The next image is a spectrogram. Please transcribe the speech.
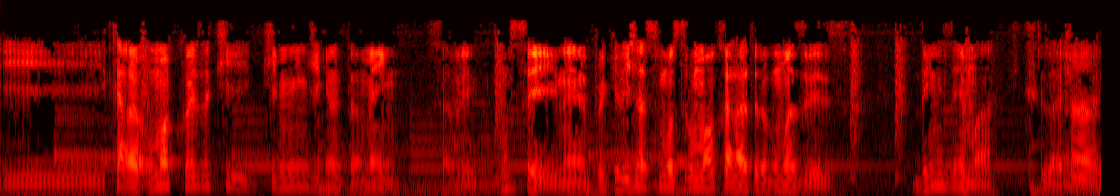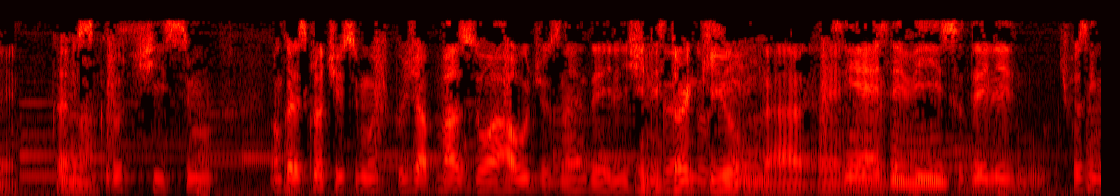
E, cara, uma coisa que, que me indigna também, sabe, não sei, né, porque ele já se mostrou um mau caráter algumas vezes. Benzema, o que que vocês acham Ah, dele? cara Nossa. escrotíssimo. É um cara escrotíssimo, tipo, já vazou áudios, né, dele Ele xingando extorquiu um cara. É, Sim, é, teve isso dele, tipo assim,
